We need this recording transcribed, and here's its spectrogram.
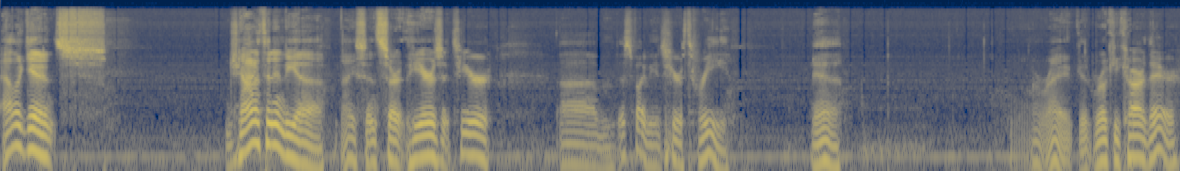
Elegance. Jonathan India. Nice insert. Here's a tier. Um, this might be a tier three. Yeah. All right. Good rookie card there.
